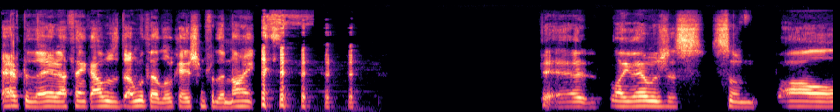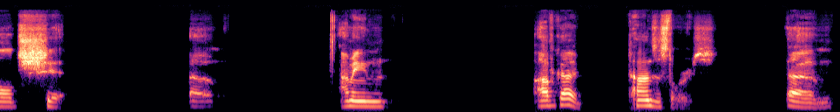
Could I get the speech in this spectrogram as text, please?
after that, I think I was done with that location for the night. Yeah, like that was just some wild shit. Um, I mean, I've got tons of stories. Um,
